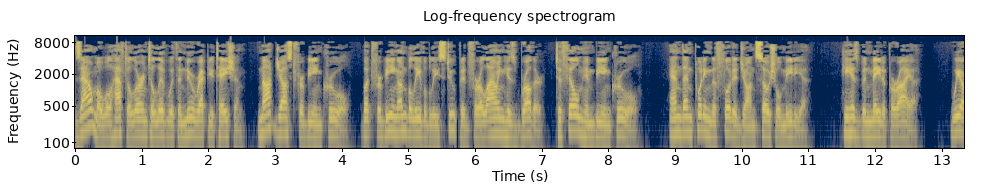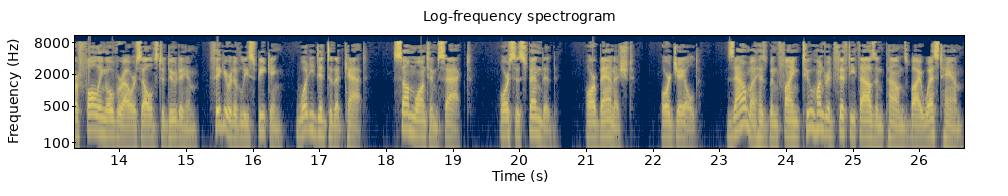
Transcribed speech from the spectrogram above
Zouma will have to learn to live with a new reputation, not just for being cruel, but for being unbelievably stupid for allowing his brother to film him being cruel. And then putting the footage on social media. He has been made a pariah. We are falling over ourselves to do to him, figuratively speaking, what he did to that cat. Some want him sacked. Or suspended. Or banished. Or jailed. Zouma has been fined £250,000 by West Ham,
